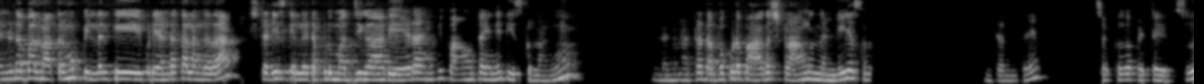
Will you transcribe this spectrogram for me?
రెండు డబ్బాలు మాత్రము పిల్లలకి ఇప్పుడు ఎండాకాలం కదా. స్టడీస్కి వెళ్ళేటప్పుడు మజ్జిగ అవి వేయడానికి బాగుంటాయని తీసుకున్నాను. అన్నమాట డబ్బా కూడా బాగా స్ట్రాంగ్ ఉందండి. అసలు. ఇంకంతే చక్కగా పెట్టేయచ్చు.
